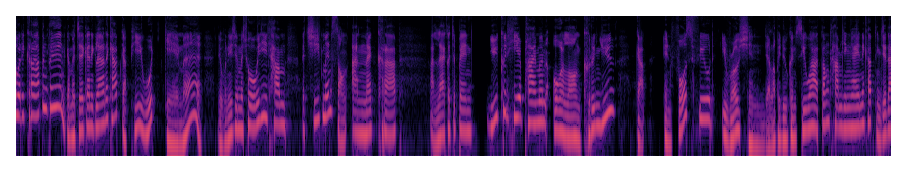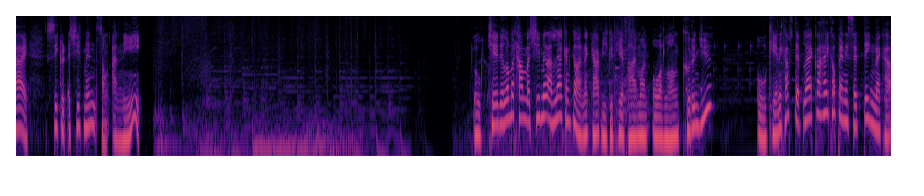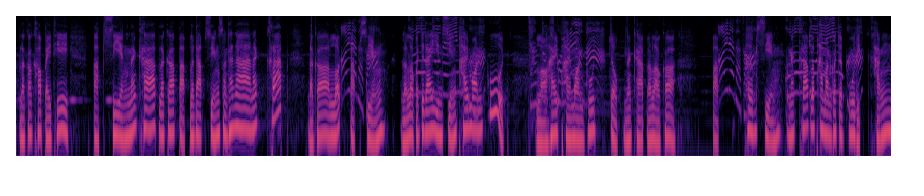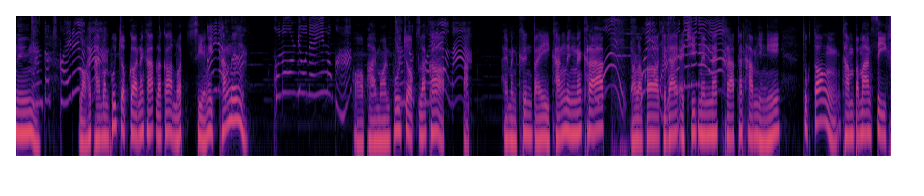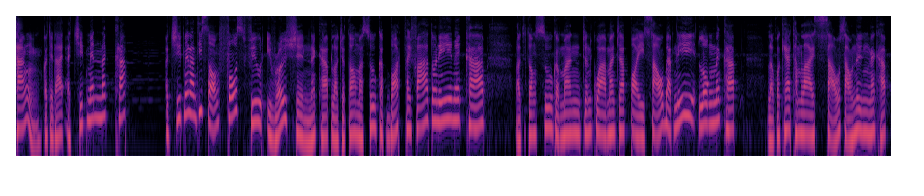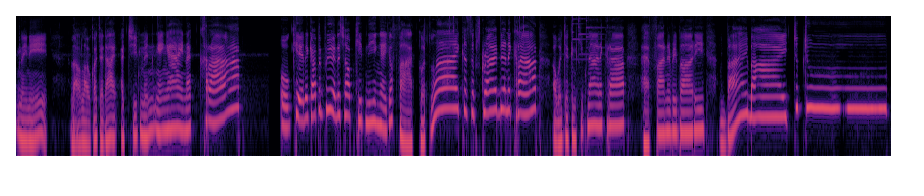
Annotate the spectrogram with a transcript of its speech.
สวัสดีครับเพื่อนๆ กลับมาเจอกันอีกแล้วนะครับ กับพี่วุฒิเกมเมอร์เดี๋ยววันนี้จะมาโชว์วิธีทำ achievement 2 อันนะครับ อันแรกก็จะเป็น you could hear Paimon all along couldn't you กับ enforce field erosion เดี๋ยวเราไปดูกันซิว่าต้องทำยังไงนะครับ ถึงจะได้ secret achievement 2 อันนี้ โอเค เดี๋ยวเรามาทำอาชีพเมนอันแรกกันก่อนนะครับ you could hear Paimon all along couldn't you โอเคนะครับ สเต็ปแรกก็ให้เข้าไปใน setting นะครับ แล้วก็เข้าไปที่ปรับเสียงนะครับ แล้วก็ปรับระดับเสียงสนทนานะครับ แล้วก็ลดปรับเสียง แล้วเราก็จะได้ยินเสียงไพมอนพูด รอให้ไพมอนพูดจบนะครับ แล้วเราก็ปรับเพิ่มเสียงนะครับ แล้วไพมอนก็จะพูดอีกครั้งหนึ่ง รอให้พายมอนพูดจบก่อนนะครับ แล้วก็ลดเสียงอีกครั้งหนึ่งพอพายมอนพูดจบแล้วก็ปรับให้มันขึ้นไปอีกครั้งหนึ่งนะครับ แล้วเราก็จะได้ achievement นะครับ ถ้าทำอย่างนี้ถูกต้องทำประมาณ 4 ครั้งก็จะได้ achievement นะครับ achievement อันที่ 2 force field erosion นะครับ เราจะต้องมาสู้กับบอสไฟฟ้าตัวนี้นะครับ เราจะต้องสู้กับมันจนกว่ามันจะปล่อยเสาแบบนี้ลงนะครับ เราก็แค่ทำลายเสาเสาหนึ่งนะครับ ในนี้ แล้วเราก็จะได้ achievement ง่าย ๆนะครับโอเคนะครับเพื่อนๆ ถ้าชอบคลิปนี้ยังไงก็ฝากกดไลค์ กด subscribe ด้วยนะครับ เอาไว้เจอกันคลิปหน้านะครับ Have fun everybody bye bye จุ๊บจุ๊บ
